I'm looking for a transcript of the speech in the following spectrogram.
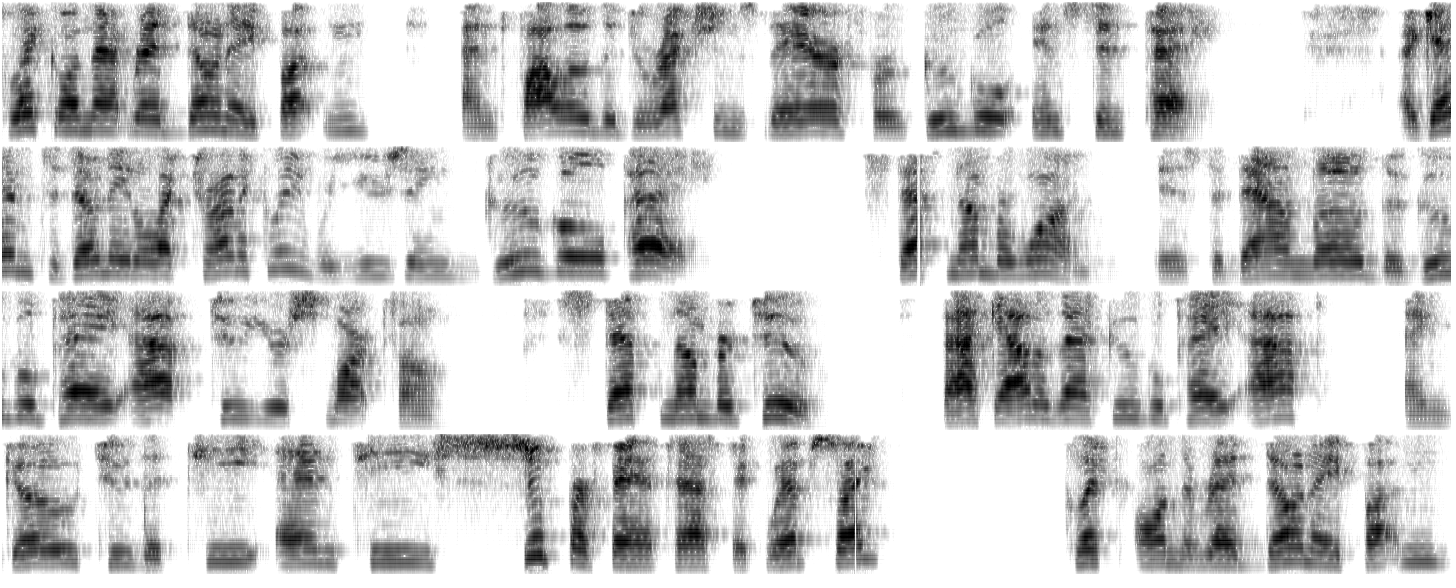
Click on that red donate button and follow the directions there for Google Instant Pay. Again, to donate electronically, we're using Google Pay. Step number one is to download the Google Pay app to your smartphone. Step number two, back out of that Google Pay app and go to the TNT Super Fantastic website. Click on the red donate button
